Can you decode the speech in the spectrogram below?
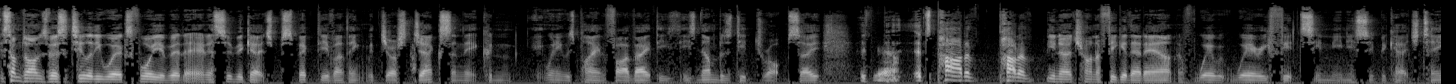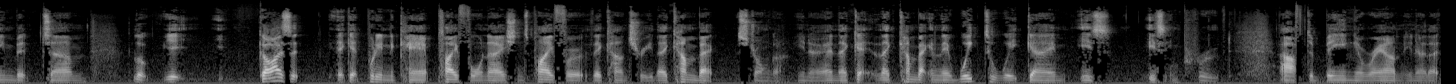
sometimes versatility works for you, but in a supercoach perspective, I think with Josh Jackson, it couldn't. When he was playing five eight, his, his numbers did drop. So it, yeah. it's part of part of you know trying to figure that out of where where he fits in in your supercoach team. But um, look, you, guys that, get put into camp, play for nations, play for their country, they come back stronger, you know, and they get, they come back and their week to week game is is improved after being around, you know, that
